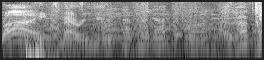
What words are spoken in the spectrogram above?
Right. Marry you? I've heard that before. You have to.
